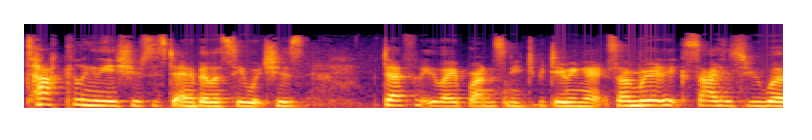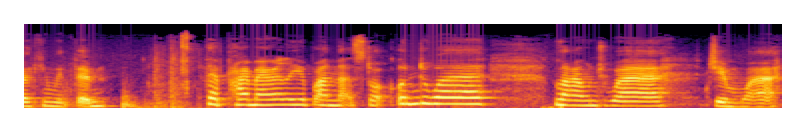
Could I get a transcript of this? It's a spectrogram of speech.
tackling the issue of sustainability, which is definitely the way brands need to be doing it. So I'm really excited to be working with them. They're primarily a brand that stock underwear, loungewear, gym wear.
